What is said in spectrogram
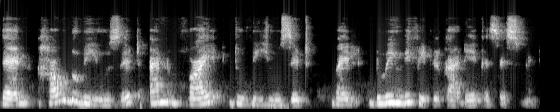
then how do we use it and why do we use it while doing the fetal cardiac assessment?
